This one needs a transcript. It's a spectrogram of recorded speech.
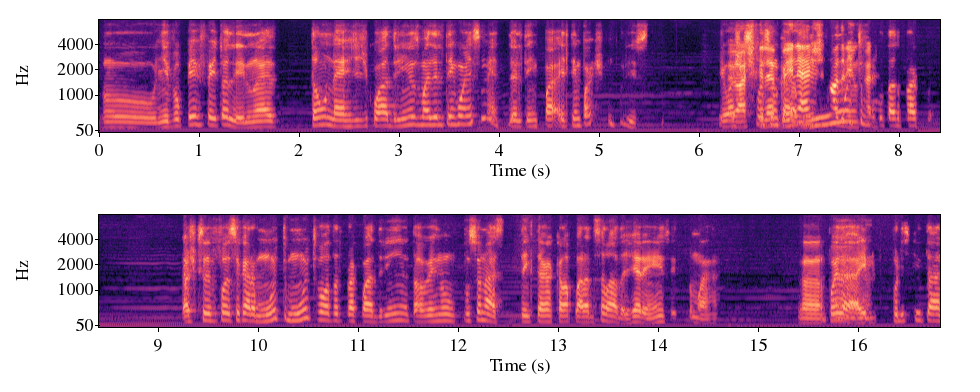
no nível perfeito ali. Ele não é tão nerd de quadrinhos, mas ele tem conhecimento. Ele tem, ele tem paixão por isso. Eu acho que se ele é um bem cara nerd de quadrinho, cara. pra- Eu acho que se fosse um cara muito, muito voltado pra quadrinho, talvez não funcionasse. Tem que ter aquela parada, sei lá, da gerência e tudo mais. Ah, pois é, aí por isso que tá,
